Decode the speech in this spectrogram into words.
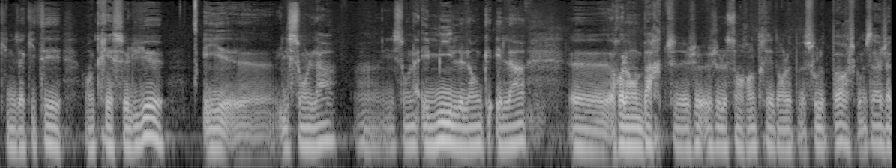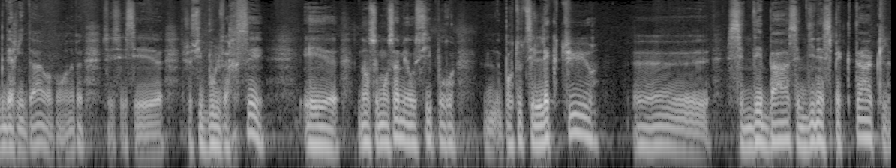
qui nous a quittés ont créé ce lieu. Et euh, ils sont là, hein, ils sont là. Émile Lang est là. Roland Barthes, je, le sens rentrer sous le porche comme ça, Jacques Derrida, je suis bouleversé. Et non seulement ça, mais aussi pour, toutes ces lectures euh, ces débats, ces dîners-spectacles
